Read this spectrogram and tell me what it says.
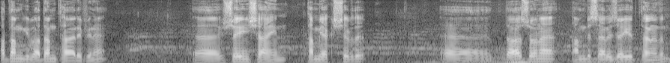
Adam gibi adam tarifine e, Hüseyin Şahin tam yakışırdı. E, daha sonra Hamdi Sarıca'yı tanıdım.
